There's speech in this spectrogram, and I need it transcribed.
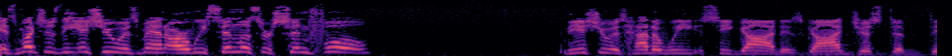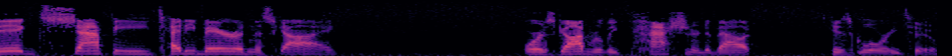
as much as the issue is, man, are we sinless or sinful? The issue is, how do we see God? Is God just a big, sappy teddy bear in the sky? Or is God really passionate about his glory too.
